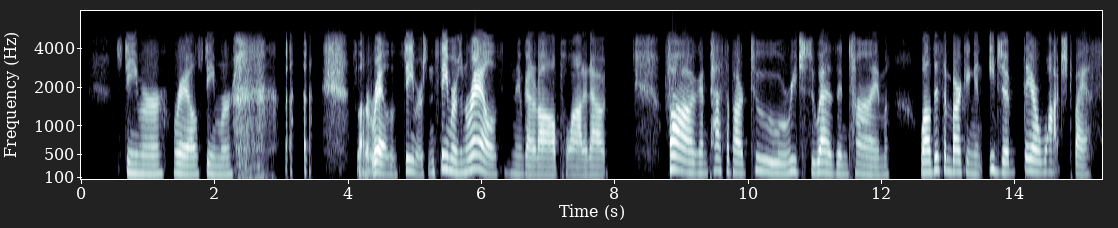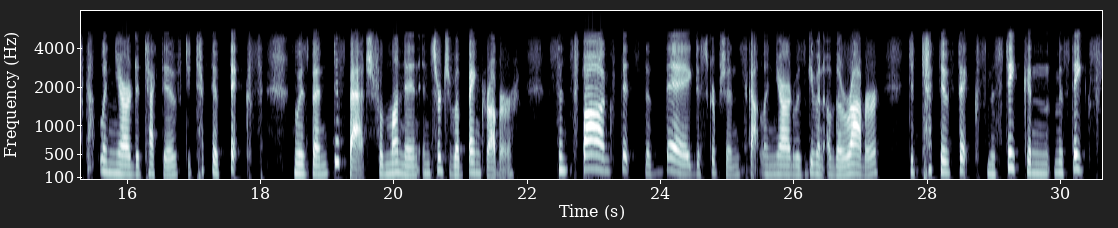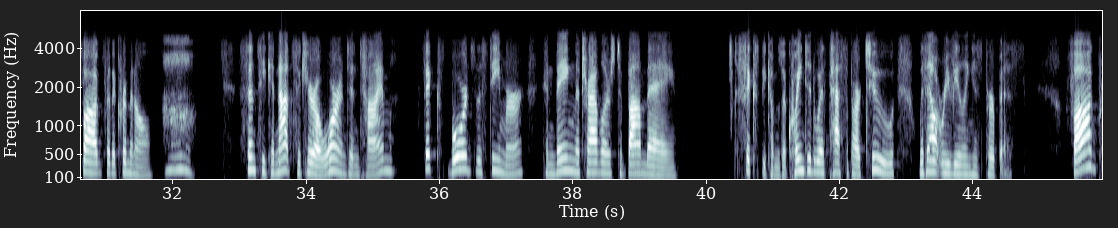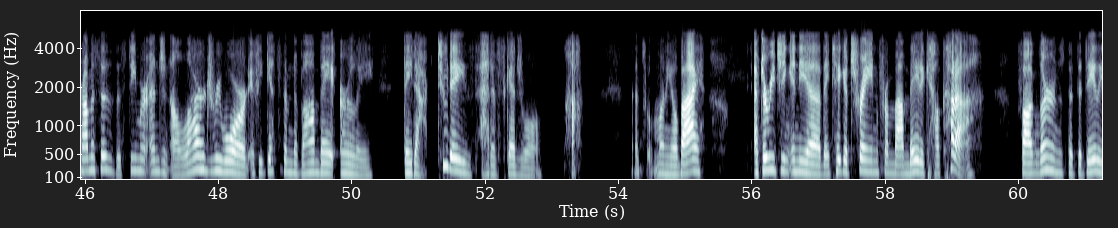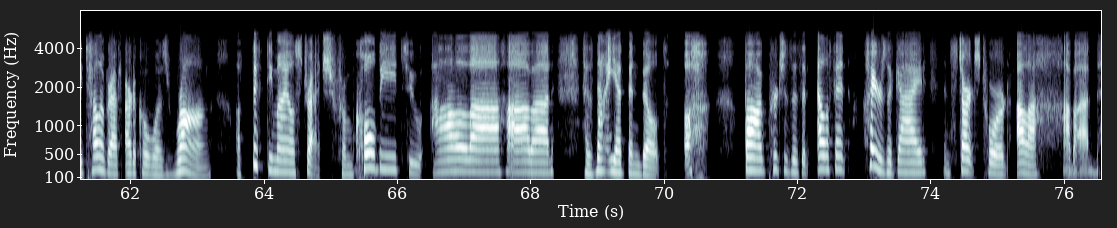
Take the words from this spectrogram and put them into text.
steamer, rail, steamer. it's a lot of rails and steamers and steamers and rails. And they've got it all plotted out. Fogg and Passepartout reach Suez in time. While disembarking in Egypt, they are watched by a Scotland Yard detective, Detective Fix, who has been dispatched from London in search of a bank robber. Since Fogg fits the vague description Scotland Yard was given of the robber, Detective Fix mistaken, mistakes Fogg for the criminal. Since he cannot secure a warrant in time, Fix boards the steamer, conveying the travelers to Bombay. Fix becomes acquainted with Passepartout without revealing his purpose. Fogg promises the steamer engine a large reward if he gets them to Bombay early. They dock two days ahead of schedule. Ha! That's what money will buy. After reaching India, they take a train from Bombay to Calcutta. Fogg learns that the Daily Telegraph article was wrong a 50 mile stretch from Kholby to Allahabad has not yet been built. Ugh. Fogg purchases an elephant, hires a guide, and starts toward Allahabad.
